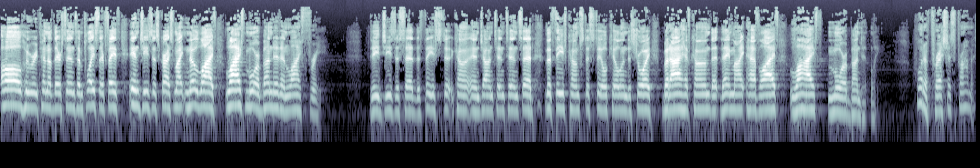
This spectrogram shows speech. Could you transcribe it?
all who repent of their sins and place their faith in Jesus Christ might know life, life more abundant and life free. Indeed, Jesus said, the thief, and John ten ten 10 said, the thief comes to steal, kill, and destroy, but I have come that they might have life, life more abundantly. What a precious promise.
